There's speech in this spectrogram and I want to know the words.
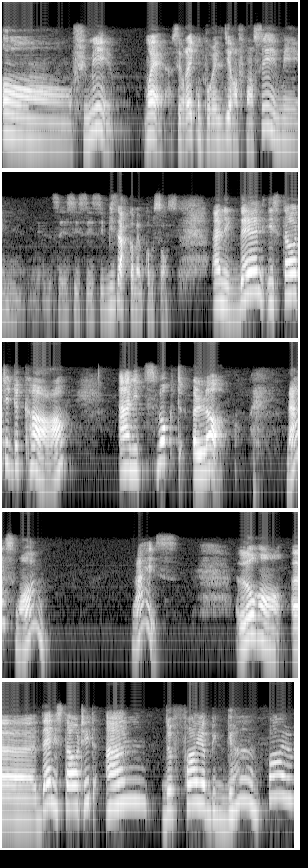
en fumée. Ouais, c'est vrai qu'on pourrait le dire en français, mais c'est bizarre quand même comme sens. Annick, then he started the car and it smoked a lot. Nice one. Nice. Laurent, uh, then he started and the fire began. Fire,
